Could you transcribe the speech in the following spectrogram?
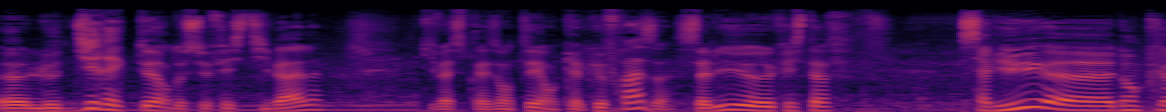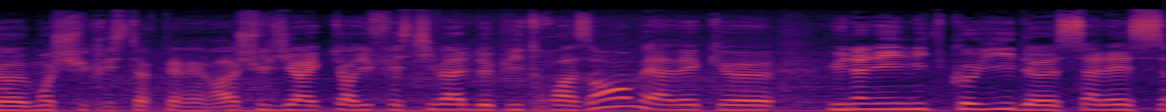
euh, le directeur de ce festival, qui va se présenter en quelques phrases. Salut Christophe Salut, euh, donc euh, moi je suis Christophe Pereira, je suis le directeur du festival depuis trois ans, mais avec euh, une année et demie de Covid, ça laisse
